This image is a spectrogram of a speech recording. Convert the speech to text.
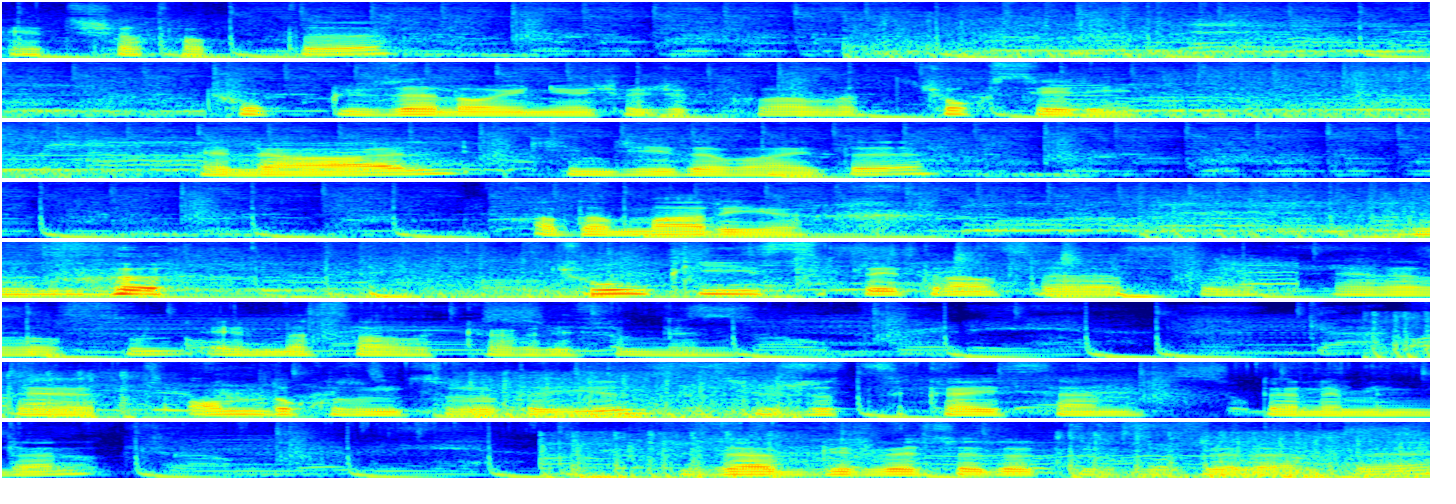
headshot attı. Çok güzel oynuyor çocuk. Vallahi çok seri. Helal. İkinciyi de baydı. Adamı arıyor. Çok iyi spray transfer attı. Helal olsun. Eline sağlık kardeşim benim. Evet 19. sıradayız. Jujutsu Kaisen döneminden. Güzel bir vs 400 herhalde.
